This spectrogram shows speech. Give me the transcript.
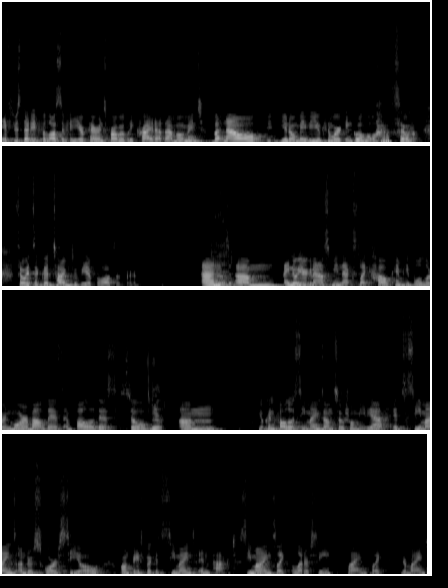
if you studied philosophy, your parents probably cried at that moment, but now you know maybe you can work in Google. So so it's a good time to be a philosopher. And yeah um, I know you're going to ask me next, like, how can people learn more about this and follow this? So yeah um, you can follow CMinds on social media. It's CMinds underscore CO. On Facebook, it's CMinds Impact. CMinds like the letter C, minds like your mind.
